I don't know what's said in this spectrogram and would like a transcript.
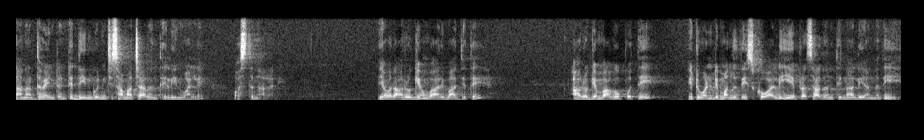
దాని అర్థం ఏంటంటే దీని గురించి సమాచారం తెలియని వాళ్ళే వస్తున్నారని. ఎవరి ఆరోగ్యం వారి బాధ్యతే. ఆరోగ్యం బాగోకపోతే ఎటువంటి మందు తీసుకోవాలి ఏ ప్రసాదం తినాలి అన్నది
